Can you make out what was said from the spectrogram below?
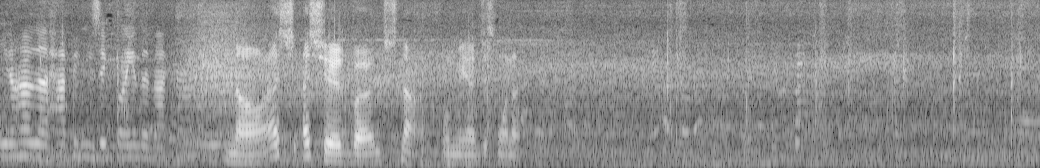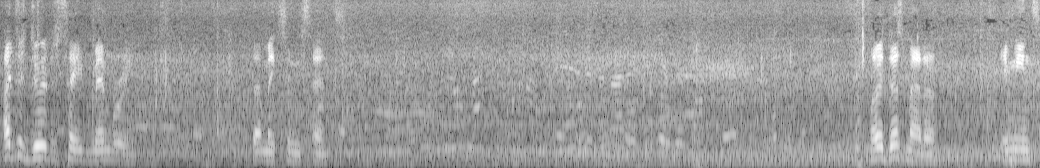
You don't have the happy music playing in the background. no, I, sh- I should, but it's just not for me. I just want to. I just do it to save memory. If that makes any sense. Well, it does matter. It means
